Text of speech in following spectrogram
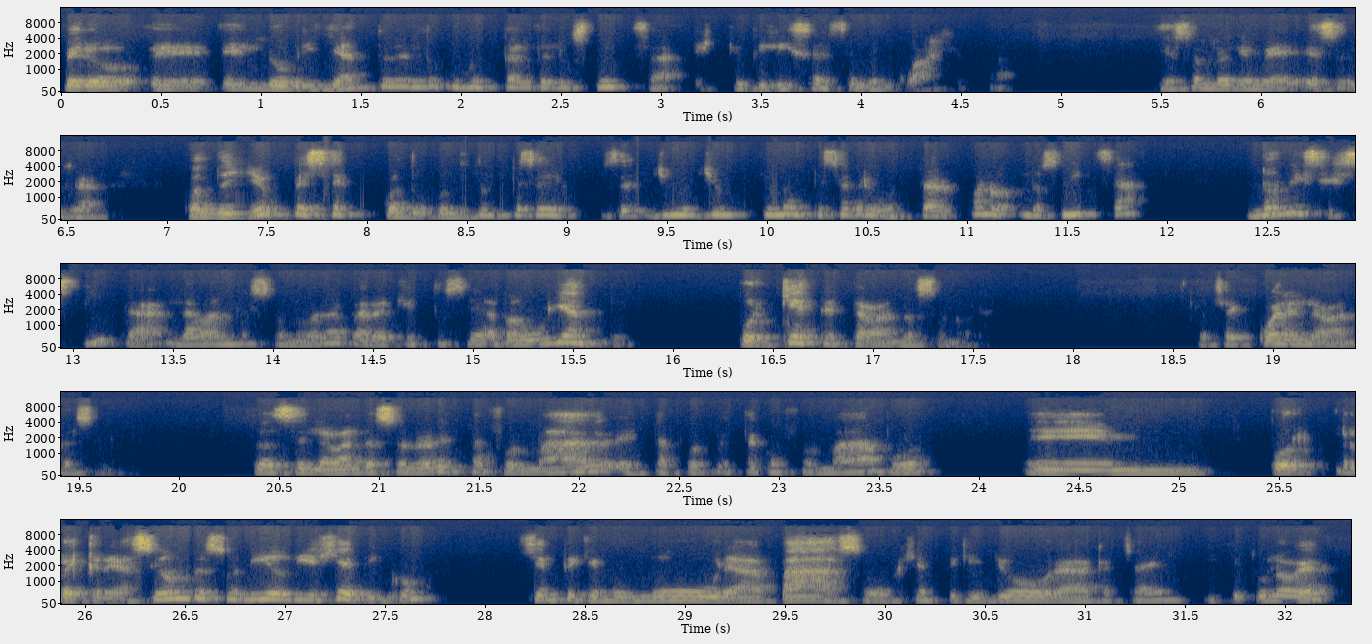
pero eh, lo brillante del documental de los Nitsa es que utiliza ese lenguaje. Y eso es lo que me... o sea, cuando yo empecé, cuando, cuando tú empecé, yo, yo, me empecé a preguntar, bueno, los Nitsa no necesita la banda sonora para que esto sea apabullante. ¿por qué está esta banda sonora? ¿Cuál es la banda sonora? Entonces, la banda sonora está, formada, está, está conformada por, eh, por recreación de sonido diegético, gente que murmura, pasos, gente que llora, ¿cachai? Que tú lo ves,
